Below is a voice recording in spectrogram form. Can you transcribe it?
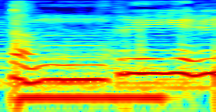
तन्द्रिये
